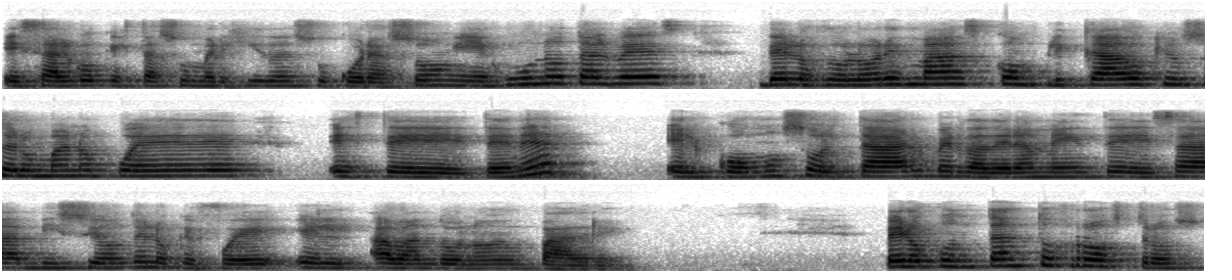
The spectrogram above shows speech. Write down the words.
es algo que está sumergido en su corazón y es uno tal vez de los dolores más complicados que un ser humano puede este, tener, el cómo soltar verdaderamente esa visión de lo que fue el abandono de un padre. Pero con tantos rostros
